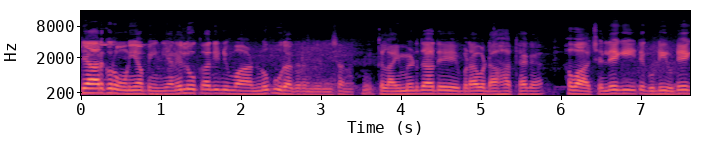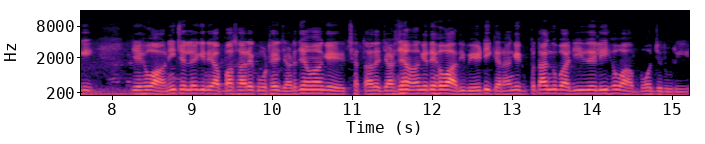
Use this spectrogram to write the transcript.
ਤਿਆਰ ਕਰਵਾਉਣੀਆਂ ਪੈਂਦੀਆਂ ਨੇ, ਲੋਕਾਂ ਦੀ ਡਿਮਾਂਡ ਨੂੰ ਪੂਰਾ ਕਰਨ ਦੇ ਲਈ ਸਾਨੂੰ। ਕਲਾਈਮੇਟ ਦਾ ਤੇ ਬੜਾ ਵੱਡਾ ਹੱਥ ਹੈਗਾ, ਹਵਾ ਚੱਲੇਗੀ ਤੇ ਗੁੱਡੀ ਉੱਡੇਗੀ, ਜੇ ਹਵਾ ਨਹੀਂ ਚੱਲੇਗੀ ਤੇ ਆਪਾਂ ਸਾਰੇ ਕੋਠੇ ਚੜ ਜਾਵਾਂਗੇ, ਛੱਤਾਂ ਤੇ ਚੜ ਜਾਵਾਂਗੇ ਤੇ ਹਵਾ ਦੀ ਵੇਟ ਹੀ ਕਰਾਂਗੇ, ਪਤੰਗਬਾਜ਼ੀ ਦੇ ਲਈ ਹਵਾ ਬਹੁਤ ਜ਼ਰੂਰੀ ਹੈ।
